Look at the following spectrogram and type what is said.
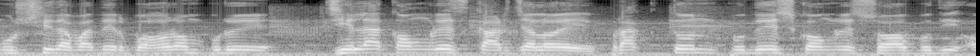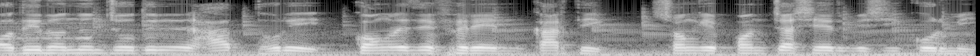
মুর্শিদাবাদের বহরমপুরে জেলা কংগ্রেস কার্যালয়ে প্রাক্তন প্রদেশ কংগ্রেস সভাপতি অধীর রঞ্জন চৌধুরীর হাত ধরে কংগ্রেসে ফেরেন কার্তিক, সঙ্গে পঞ্চাশের বেশি কর্মী।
